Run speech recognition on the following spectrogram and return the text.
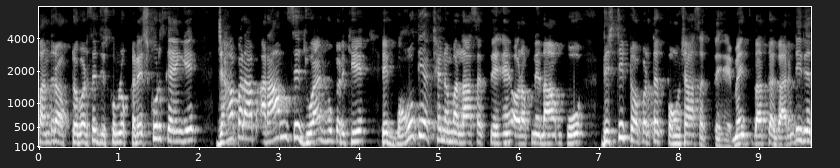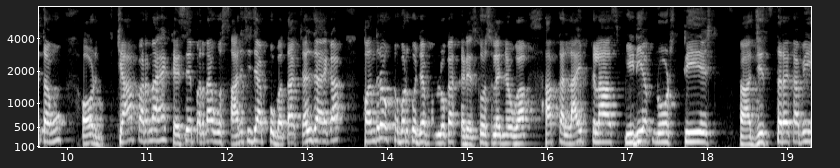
15 अक्टूबर से, जिसको हम लोग करेज कोर्स कहेंगे, जहाँ पर आप आराम से ज्वाइन होकर के एक बहुत ही अच्छे नंबर ला सकते हैं और अपने नाम को डिस्ट्रिक्ट टॉपर तक पहुँचा सकते हैं। मैं इस बात का गारंटी देता हूँ और क्या पढ़ना है, कैसे पढ़ना है, वो सारी चीज़ें आपको बता चल जाएगा। पंद्रह अक्टूबर को जब हम लोग का क्रेश कोर्स लंच होगा, आपका live class PDF notes test जिस तरह का भी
